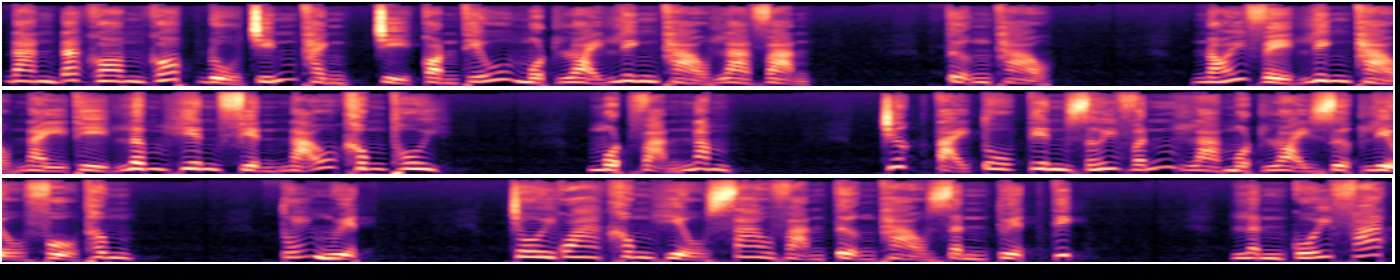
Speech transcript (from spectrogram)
Đan đã gom góp đủ chín thành, chỉ còn thiếu một loại linh thảo là vạn. Tượng thảo. Nói về linh thảo này thì Lâm Hiên phiền não không thôi. Một vạn năm. Trước tại tu tiên giới vẫn là một loại dược liệu phổ thông. Tuế Nguyệt. Trôi qua không hiểu sao vạn tượng thảo dần tuyệt tích. Lần cuối phát.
